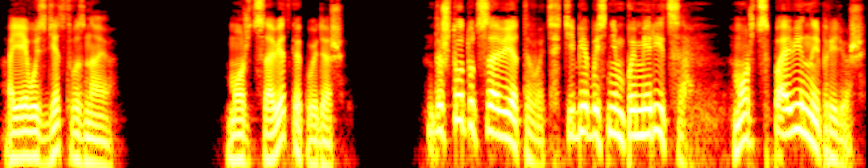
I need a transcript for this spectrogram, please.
а я его с детства знаю. Может, совет какой дашь? Да что тут советовать? Тебе бы с ним помириться. Может, с повинной придешь.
